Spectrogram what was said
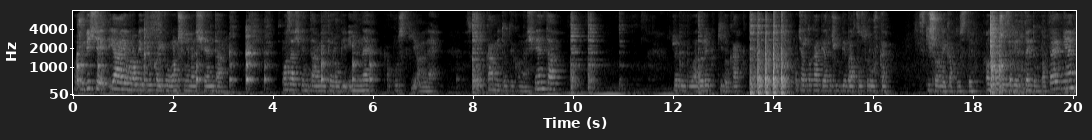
Oczywiście ja ją robię tylko i wyłącznie na święta. Poza świętami to robię inne kapustki, ale z grzybkami to tylko na święta. Żeby była do rybki, do karpia. Chociaż do karpia też lubię bardzo surówkę z kiszonej kapusty. Odłożę sobie tutaj tą patelnię.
